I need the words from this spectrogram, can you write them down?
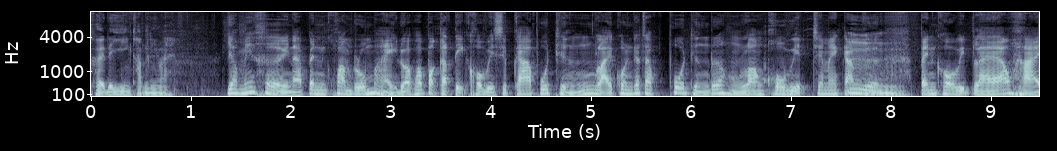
เคยได้ยินคำนี้ไหมยังไม่เคยนะ เป็นความรู้ใหม่ด้วยเพราะปกติโควิด -19 พูดถึงหลายคนก็จะพูดถึงเรื่องของลองโควิดใช่ไหมครับอืมคือเป็นโควิดแล้วหาย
